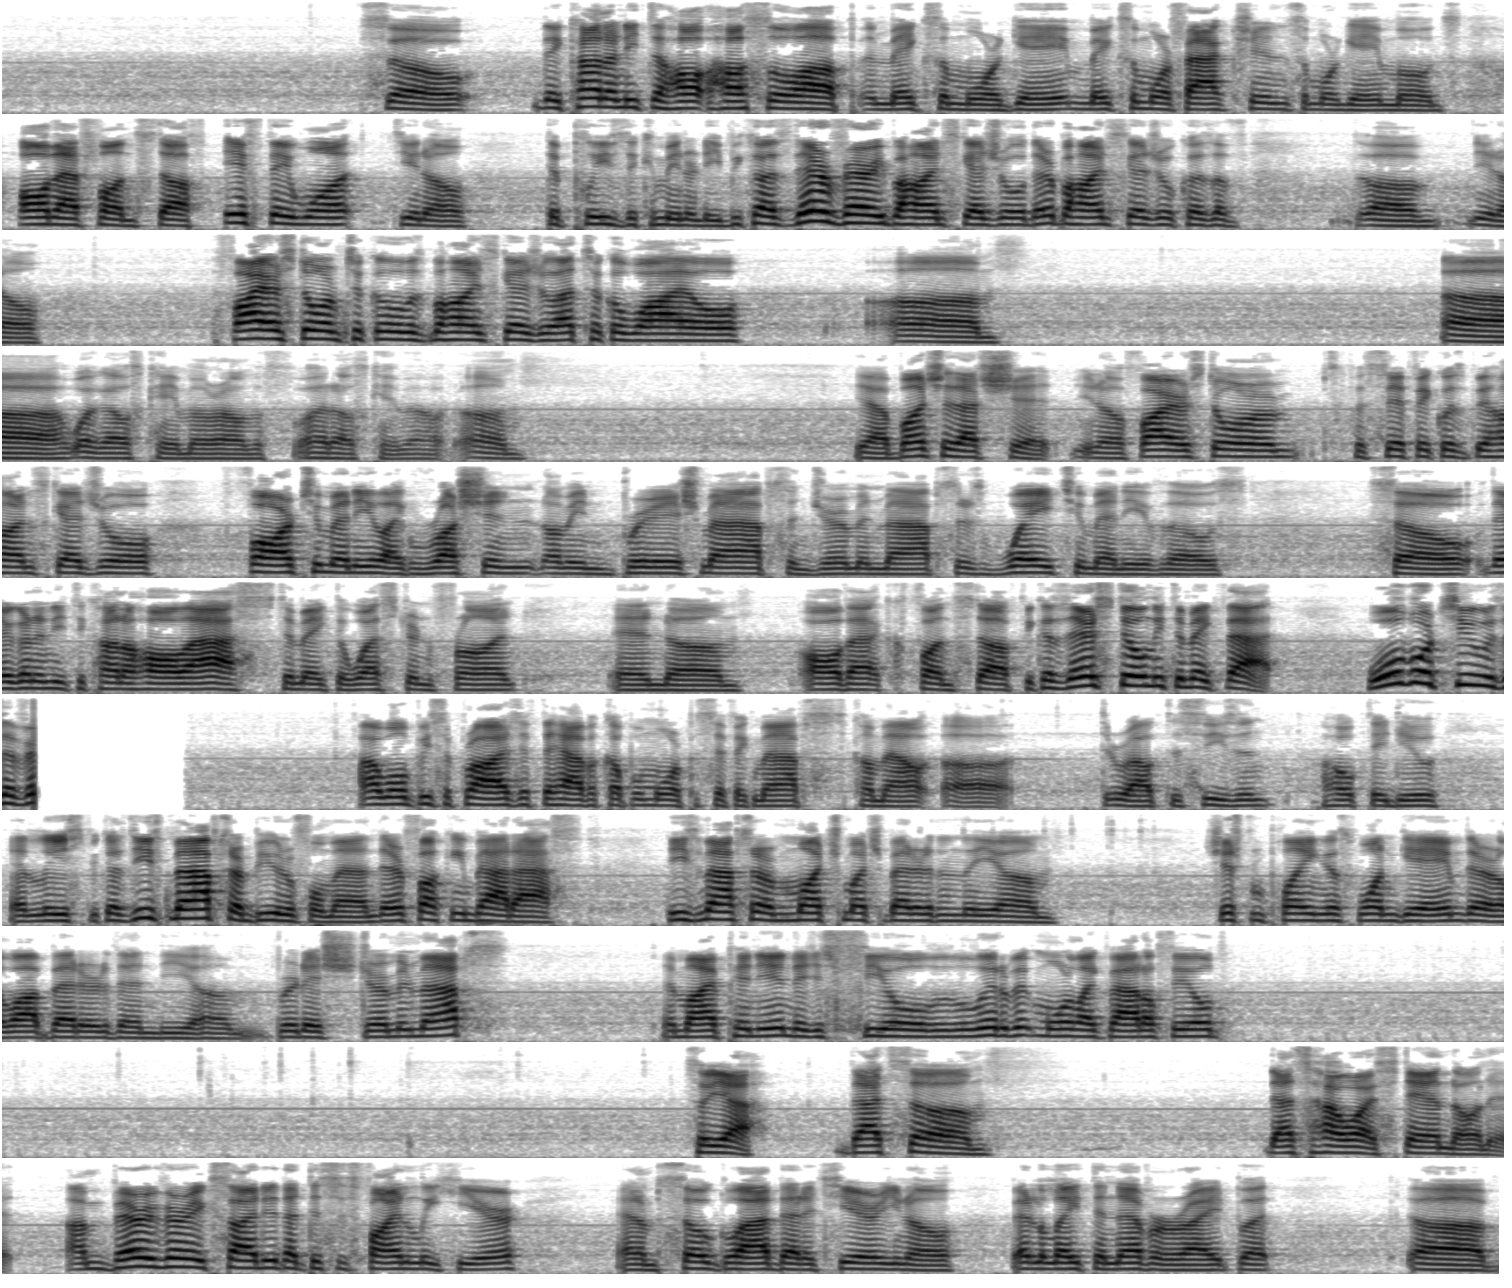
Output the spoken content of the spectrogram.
So they kind of need to hu hustle up and make some more game, make some more factions, some more game modes, all that fun stuff. If they want, you know, to please the community, because they're very behind schedule. They're behind schedule because of, uh, you know, Firestorm took a was behind schedule. That took a while. Um, uh, what else came around? The what else came out? Um, yeah, a bunch of that shit. You know, Firestorm, Pacific was behind schedule. Far too many like Russian, I mean British maps and German maps. There's way too many of those. So they're gonna need to kind of haul ass to make the Western Front and um, all that fun stuff because they still need to make that. World War II is a very I won't be surprised if they have a couple more Pacific maps come out uh, throughout the season. I hope they do, at least because these maps are beautiful, man. They're fucking badass. These maps are much, much better than the um, just from playing this one game, they're a lot better than the um, British German maps. In my opinion, they just feel a little bit more like Battlefield. So yeah, that's um that's how I stand on it. I'm very very excited that this is finally here and I'm so glad that it's here, you know, better late than never, right? But uh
